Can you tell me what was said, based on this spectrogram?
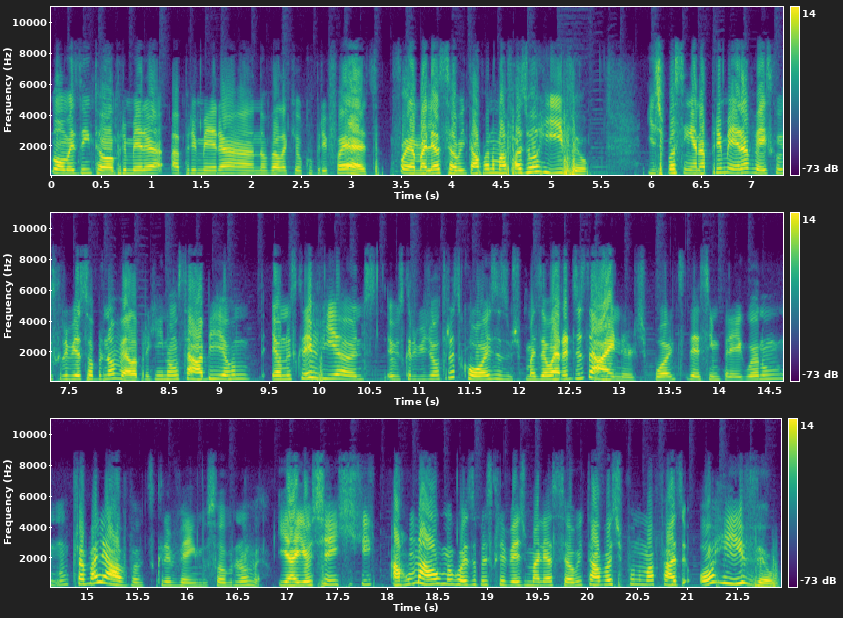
Bom, mas então, a primeira, a primeira novela que eu cobri foi essa. Foi a Malhação, e tava numa fase horrível. E, tipo assim, era a primeira vez que eu escrevia sobre novela. Pra quem não sabe, eu, eu não escrevia antes. Eu escrevi de outras coisas, tipo, mas eu era designer. Tipo, antes desse emprego, eu não, não trabalhava escrevendo sobre novela. E aí eu tinha que arrumar alguma coisa pra escrever de Malhação e tava, tipo, numa fase horrível.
